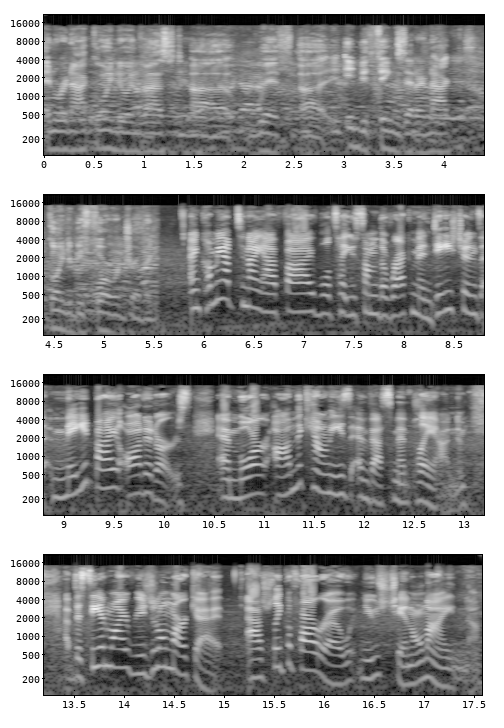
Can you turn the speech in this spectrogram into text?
and we're not going to invest uh, with uh, into things that are not going to be forward driven. And coming up tonight at 5, we'll tell you some of the recommendations made by auditors and more on the county's investment plan. At the CNY Regional Market, Ashley Cafaro, News Channel 9.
